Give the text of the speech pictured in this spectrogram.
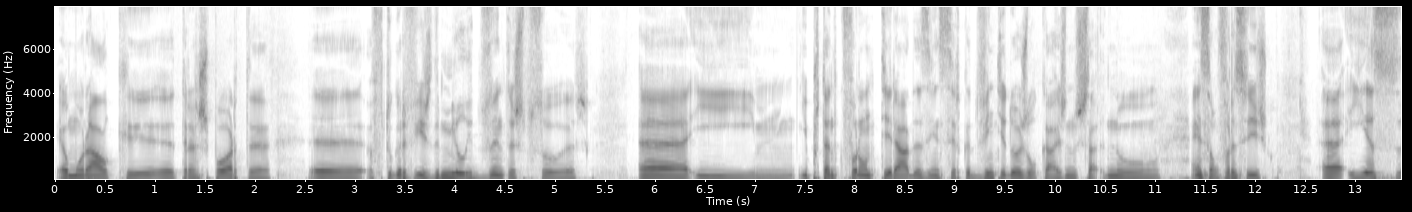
é um mural que uh, transporta uh, fotografias de 1200 pessoas Uh, e, e, portanto que foram tiradas em cerca de 22 locais no, no em São Francisco. Uh, e esse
